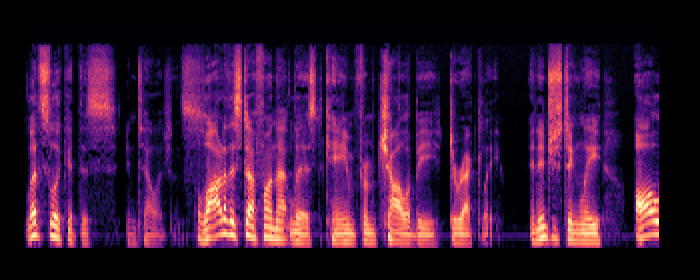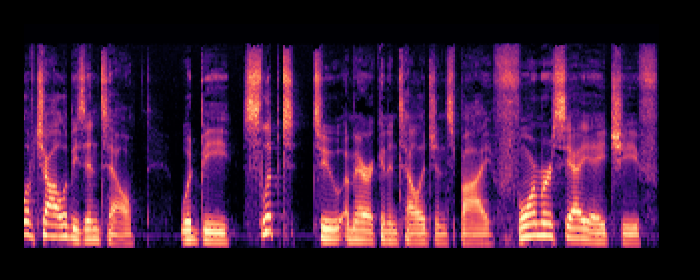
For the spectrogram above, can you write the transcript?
Let's look at this intelligence. A lot of the stuff on that list came from Chalabi directly. And interestingly, all of Chalabi's intel would be slipped to American intelligence by former CIA chief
